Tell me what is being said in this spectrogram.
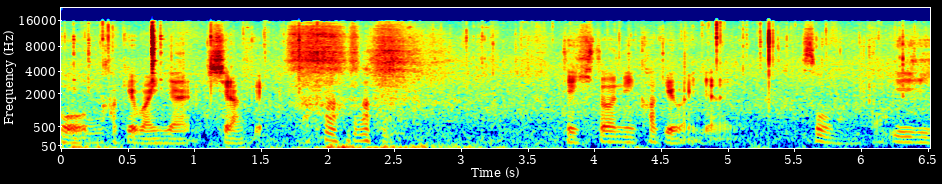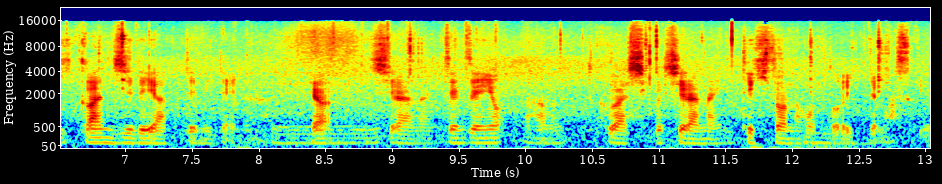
を書けばいいんじゃないの？知らんけど。適当に書けばいいんじゃないそうなのかいい感じでやってみたいな。いや知らない。全然よあの詳しく知らない。適当なことを言ってますけど、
